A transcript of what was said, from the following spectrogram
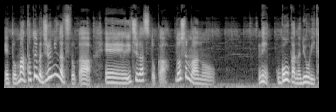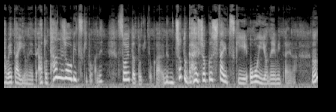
えっと、まあ、例えば12月とか、えー、1月とか、どうしてもあの、ね、豪華な料理食べたいよねって、あと誕生日月とかね、そういった時とか、ちょっと外食したい月多いよね、みたいな。ん？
